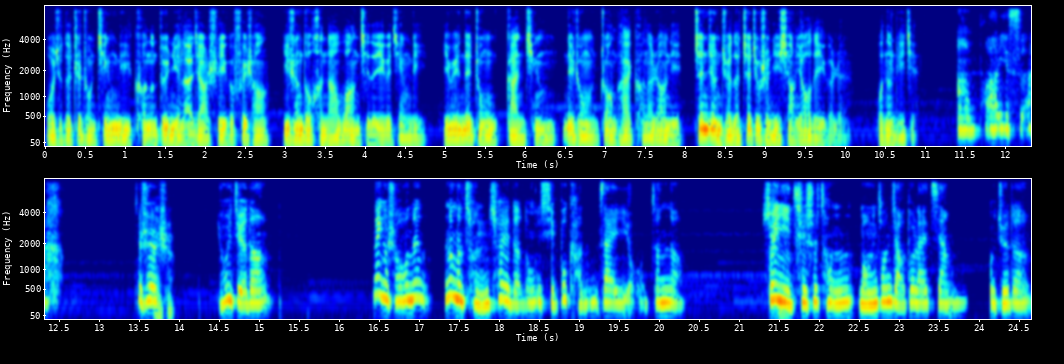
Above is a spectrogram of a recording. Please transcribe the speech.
我觉得这种经历可能对你来讲是一个非常一生都很难忘记的一个经历，因为那种感情那种状态可能让你真正觉得这就是你想要的一个人。我能理解。啊，不好意思啊，就是没事。你会觉得。那个时候，那那么纯粹的东西不可能再有，真的。所以，其实从某一种角度来讲，我觉得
